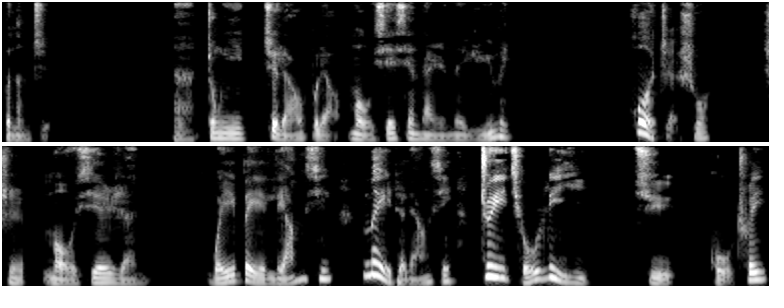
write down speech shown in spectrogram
不能治，啊，中医治疗不了某些现代人的愚昧。或者说，是某些人违背良心、昧着良心追求利益去鼓吹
